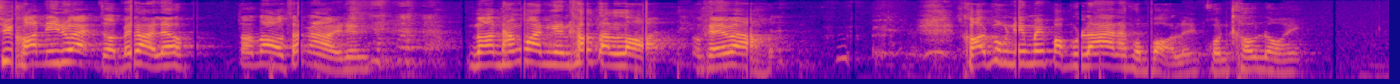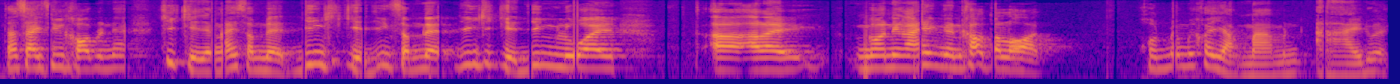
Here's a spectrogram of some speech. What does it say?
ชื่อคอร์สนี้ด้วย จดไปหน่อยเร็วต้องต้องเอาสักหน่อยหนึ่งนอนทั้งวันเงินเข้าตลอดโอเคเปล่าคอร์สพวกนี้ไม่ป๊อปปูล่านะผมบอกเลยคนเข้าน้อย ถ้าใช้ชื่อคอร์สเป็นเนี้ยขี้เกียจยังไงให้สำเร็จ ยิ่งขี้เกียจยิ่งสำเร็จ ยิ่งขี้เกียจยิ่งรวยเอ่ออะไรงอนยังไงให้เงินเข้าตลอด คนไม่ไม่ค่อยอยากมามันอายด้วย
